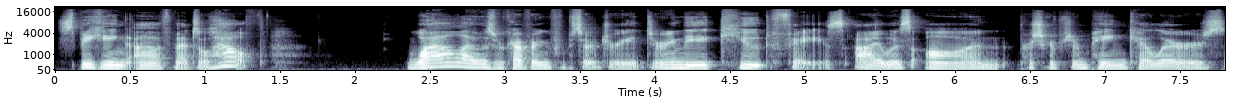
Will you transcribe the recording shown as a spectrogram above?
Speaking of mental health, while I was recovering from surgery during the acute phase, I was on prescription painkillers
